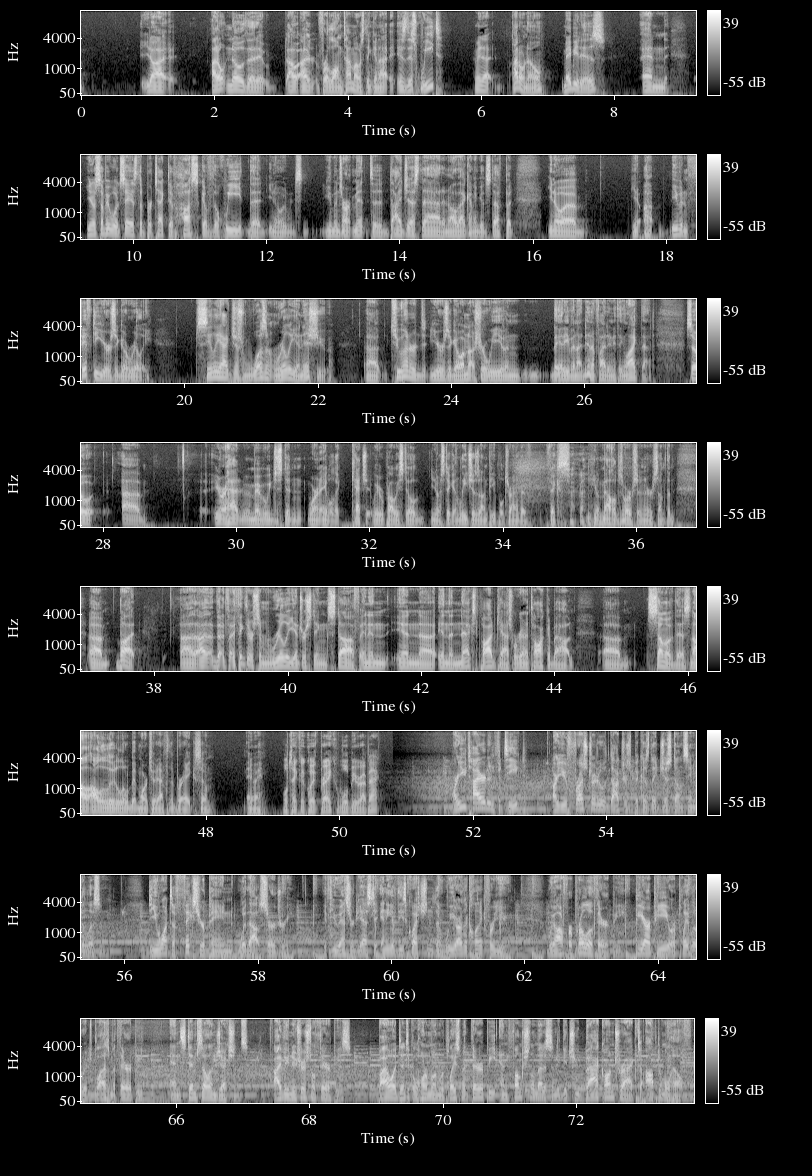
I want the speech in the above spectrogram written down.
you know, I, I don't know that it. I, I, for a long time, I was thinking, is this wheat? I mean, I, I don't know. Maybe it is. And you know, some people would say it's the protective husk of the wheat that you know humans aren't meant to digest that and all that kind of good stuff. But you know, uh, you know, uh, even 50 years ago, really, celiac just wasn't really an issue. Uh, 200 years ago, I'm not sure we even they had even identified anything like that. So, uh, you know, had maybe we just didn't weren't able to catch it. We were probably still you know sticking leeches on people trying to fix you know malabsorption or something. Um, but uh, I, th- I think there's some really interesting stuff, and in in uh, in the next podcast, we're going to talk about um, some of this, and I'll, I'll allude a little bit more to it after the break. So, anyway. We'll take a quick break. We'll be right back. Are you tired and fatigued? Are you frustrated with doctors because they just don't seem to listen? Do you want to fix your pain without surgery? If you answered yes to any of these questions, then we are the clinic for you. We offer prolotherapy, PRP or platelet rich plasma therapy, and stem cell injections, IV nutritional therapies, bioidentical hormone replacement therapy, and functional medicine to get you back on track to optimal health.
